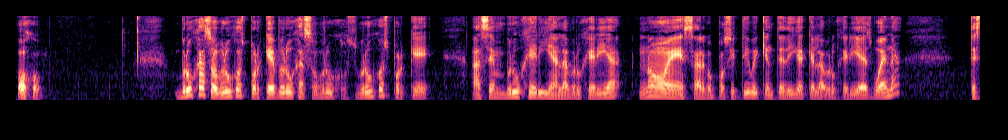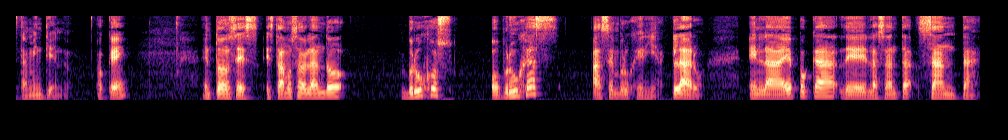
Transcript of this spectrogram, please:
ojo. Brujas o brujos, ¿por qué brujas o brujos? Brujos porque hacen brujería. La brujería no es algo positivo y quien te diga que la brujería es buena, te está mintiendo. ¿Ok? Entonces, estamos hablando, brujos o brujas hacen brujería. Claro, en la época de la Santa Santa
